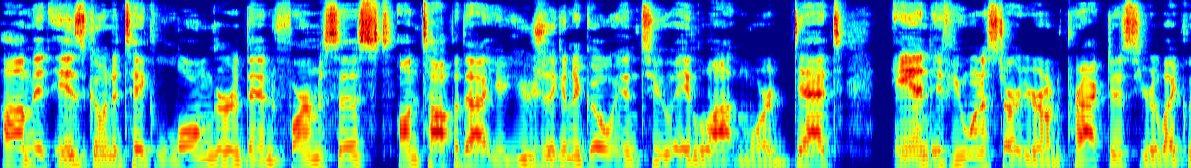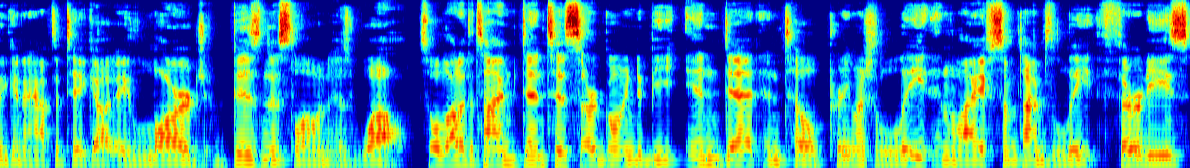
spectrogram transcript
Um, it is going to take longer than pharmacist. On top of that, you're usually going to go into a lot more debt and if you want to start your own practice, you're likely going to have to take out a large business loan as well. So a lot of the time, dentists are going to be in debt until pretty much late in life, sometimes late 30s.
